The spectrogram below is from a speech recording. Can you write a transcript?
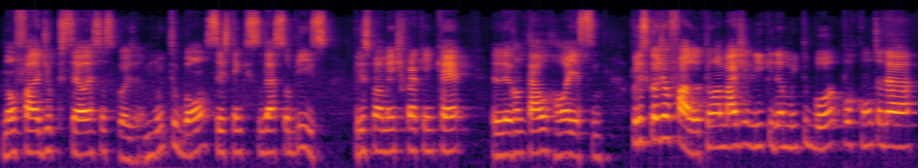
não fala de upsell, essas coisas. Muito bom, vocês têm que estudar sobre isso. Principalmente para quem quer levantar o ROI, assim. Por isso que hoje eu falo, eu tenho uma margem líquida muito boa por conta da,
